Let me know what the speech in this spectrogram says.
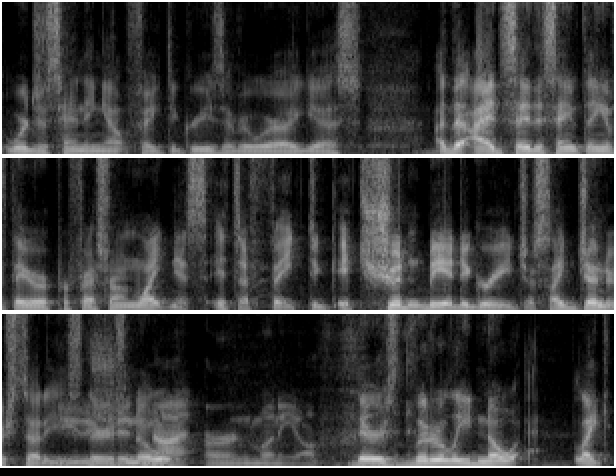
we're just handing out fake degrees everywhere, I guess. I'd say the same thing if they were a professor on whiteness. It's a fake. De- it shouldn't be a degree, just like gender studies. You there's should no not earn money off. Of there's literally no like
